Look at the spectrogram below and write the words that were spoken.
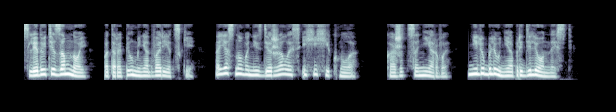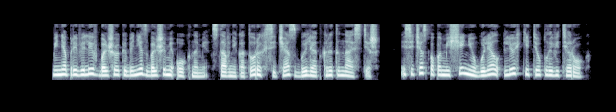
«Следуйте за мной», — поторопил меня дворецкий, а я снова не сдержалась и хихикнула. Кажется, нервы. Не люблю неопределенность. Меня привели в большой кабинет с большими окнами, ставни которых сейчас были открыты настежь, и сейчас по помещению гулял легкий теплый ветерок.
